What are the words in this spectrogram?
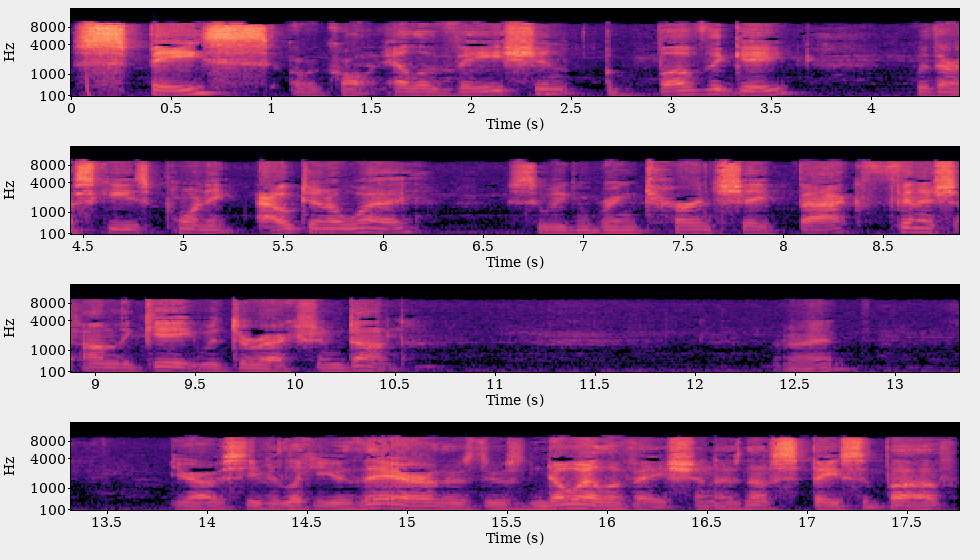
space, or we call elevation, above the gate, with our skis pointing out and away, so we can bring turn shape back, finish on the gate with direction done. All right? You're obviously, if you look at you there, there's, there's no elevation, there's no space above,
